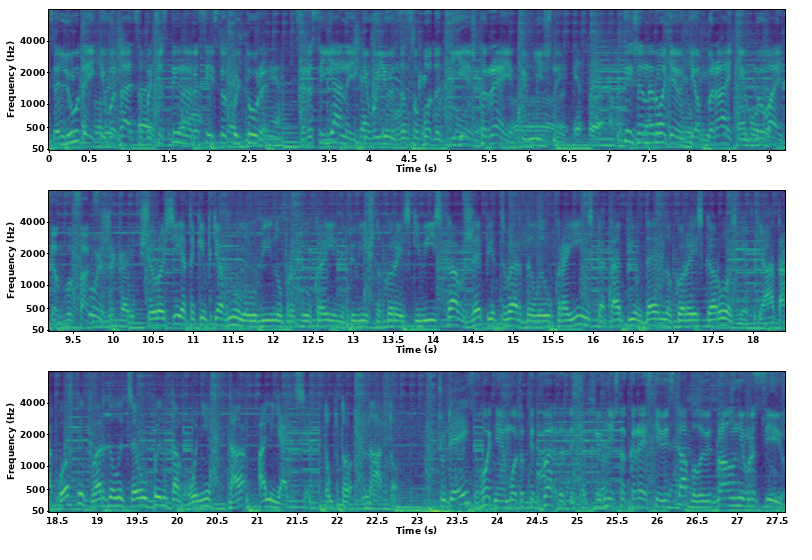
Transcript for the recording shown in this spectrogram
Це люди, які вважають себе частиною російської культури. Це росіяни, які воюють за свободу тієї ж Кореї Північної, тих же народів, які оббирають і вбивають англосаксів. Що Росія таки втягнула у війну проти України північно-корейські війська, вже підтвердили українська та південно-корейська розвідки, а також підтвердили це у Пентагоні та Альянсі, тобто НАТО. Сьогодні я можу підтвердити, що північно-корейські війська були відправлені в Росію.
